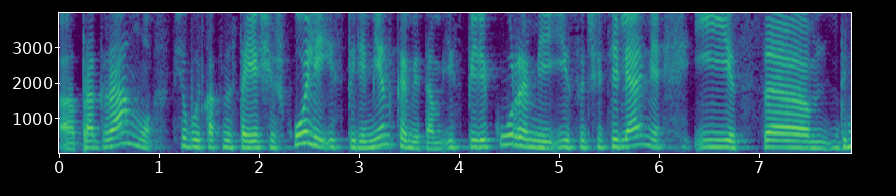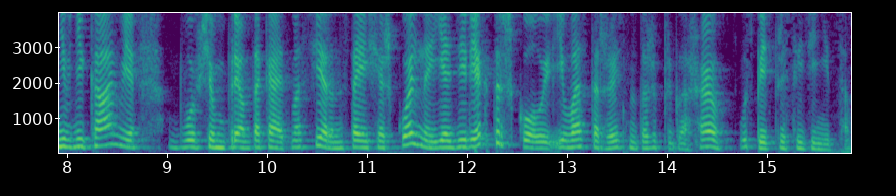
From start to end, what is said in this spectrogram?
э, программу. Все будет как в настоящей школе, и с переменками, там, и с перекурами, и с учителями, и с э, дневниками. В общем, прям такая атмосфера настоящая школьная. Я директор школы, и вас торжественно тоже приглашаю успеть присоединиться.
